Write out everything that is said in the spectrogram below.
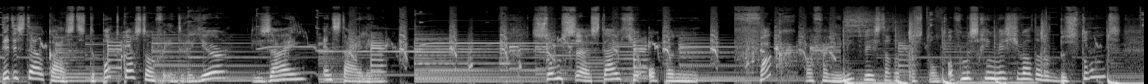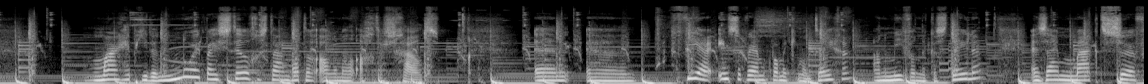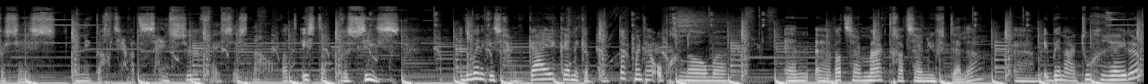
Dit is Stijlkast, de podcast over interieur, design en styling. Soms uh, stuit je op een vak waarvan je niet wist dat het bestond. Of misschien wist je wel dat het bestond, maar heb je er nooit bij stilgestaan wat er allemaal achter schuilt. En uh, via Instagram kwam ik iemand tegen, Annemie van de Kastelen. En zij maakt services. En ik dacht, ja, wat zijn services nou? Wat is dat precies? En toen ben ik eens gaan kijken en ik heb contact met haar opgenomen. En uh, wat zij maakt, gaat zij nu vertellen. Uh, ik ben naar haar toegereden.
